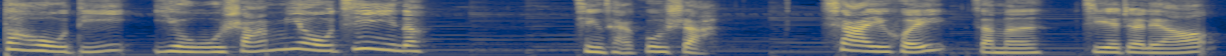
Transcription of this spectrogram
到底有啥妙计呢？精彩故事啊，下一回咱们接着聊。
